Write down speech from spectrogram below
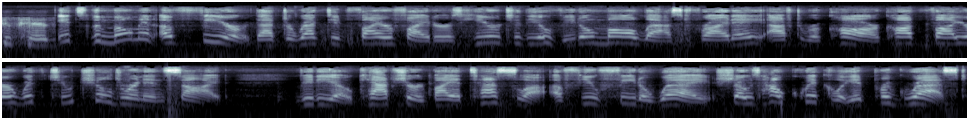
two kids. It's the moment of fear that directed firefighters here to the Oviedo Mall last Friday after a car caught fire with two children inside. Video captured by a Tesla a few feet away shows how quickly it progressed.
